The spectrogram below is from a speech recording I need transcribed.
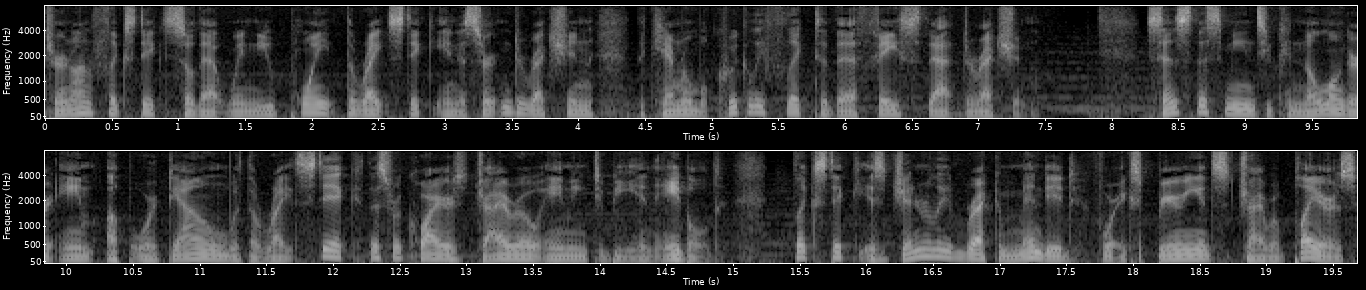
Turn on Flickstick so that when you point the right stick in a certain direction, the camera will quickly flick to the face that direction. Since this means you can no longer aim up or down with the right stick, this requires gyro aiming to be enabled. Flick Stick is generally recommended for experienced gyro players,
